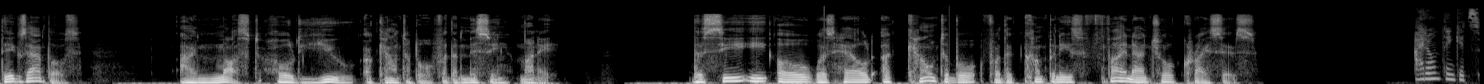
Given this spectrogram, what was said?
The examples. I must hold you accountable for the missing money. The CEO was held accountable for the company's financial crisis. I don't think it's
